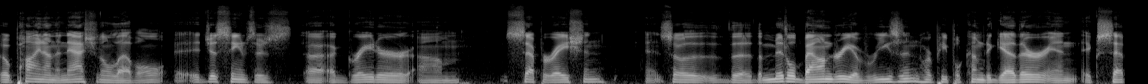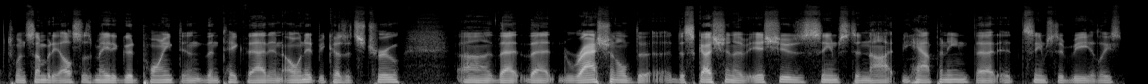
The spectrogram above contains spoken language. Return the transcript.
opine on the national level. It just seems there's a, a greater um, separation and so the the middle boundary of reason, where people come together and accept when somebody else has made a good point, and then take that and own it because it's true. Uh, that that rational discussion of issues seems to not be happening. That it seems to be at least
